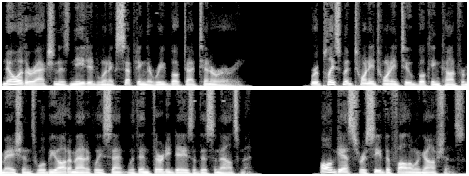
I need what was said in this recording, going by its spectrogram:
No other action is needed when accepting the rebooked itinerary. Replacement 2022 booking confirmations will be automatically sent within 30 days of this announcement. All guests receive the following options.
